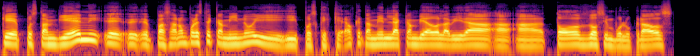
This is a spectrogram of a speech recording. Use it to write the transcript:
que pues también eh, eh, pasaron por este camino y, pues que creo que también le ha cambiado la vida a, todos los involucrados,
